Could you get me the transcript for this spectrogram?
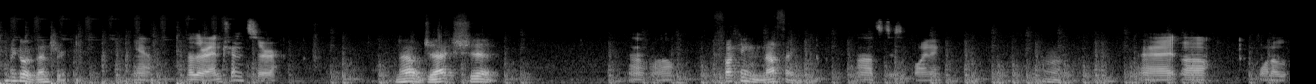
I'm gonna go adventure. Yeah, another entrance or? No, jack shit. Oh well. Fucking nothing. Oh, that's disappointing. Oh. All right. Well, want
